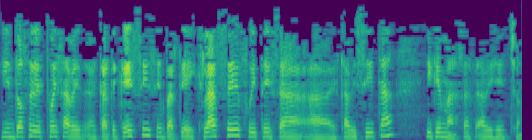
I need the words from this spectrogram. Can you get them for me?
Y entonces después, a ver, catequesis, impartíais clases, fuisteis a, a esta visita y qué más habéis hecho.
